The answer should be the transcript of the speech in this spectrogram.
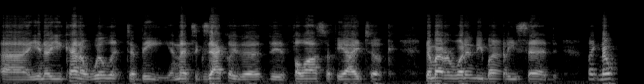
uh, you know, you kind of will it to be, and that's exactly the the philosophy I took. No matter what anybody said, like, nope,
